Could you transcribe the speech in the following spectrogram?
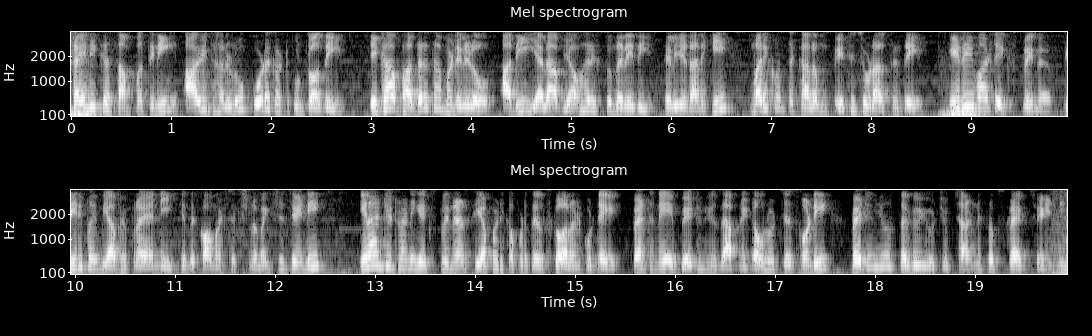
సైనిక సంపత్తిని ఆయుధాలను కూడగట్టుకుంటోంది. ఇక భద్రతా మండలిలో అది ఎలా వ్యవహరిస్తుందనేది తెలియడానికి మరికొంతకాలం వేచి చూడాల్సిందే. ఇది వాటి ఎక్స్ప్లెయినర్. దీనిపై మీ అభిప్రాయాన్ని కింద కామెంట్ సెక్షన్లో మెన్షన్ చేయండి. ఇలాంటి ట్రెండింగ్ ఎక్స్ప్లెయినర్స్ ఎప్పటికప్పుడు తెలుసుకోవాలనుకుంటే వెంటనే వేటు న్యూస్ యాప్ని డౌన్లోడ్ చేసుకోండి. Way two news Telugu YouTube ఛానల్ని సబ్స్క్రైబ్ చేయండి.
